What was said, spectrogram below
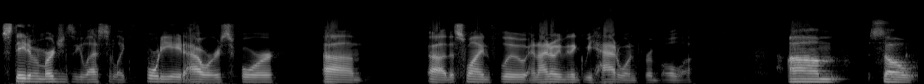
state of emergency lasted like 48 hours for um, uh, the swine flu, and I don't even think we had one for Ebola. um so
